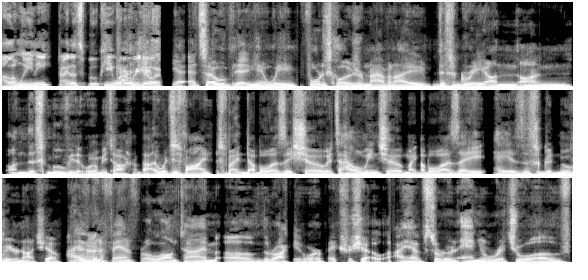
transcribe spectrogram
Halloweeny, kind of spooky. What are we doing? Yeah, and so you know, we full disclosure, Mav and I disagree on on on this movie that we're going to be talking about, which is fine. This might double as a show. It's a Halloween show. It might double as a hey, is this a good movie or not show? I have uh-huh. been a fan for a long time of the Rocky Horror Picture Show. I have sort of an annual ritual of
